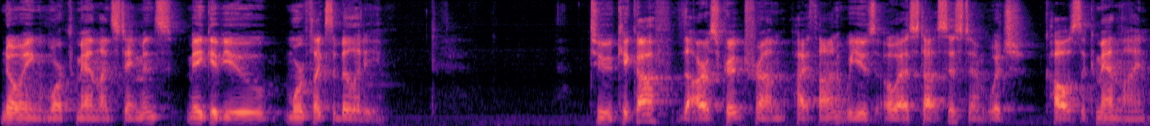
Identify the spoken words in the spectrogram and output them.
Knowing more command line statements may give you more flexibility. To kick off the R script from Python, we use os.system, which calls the command line.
